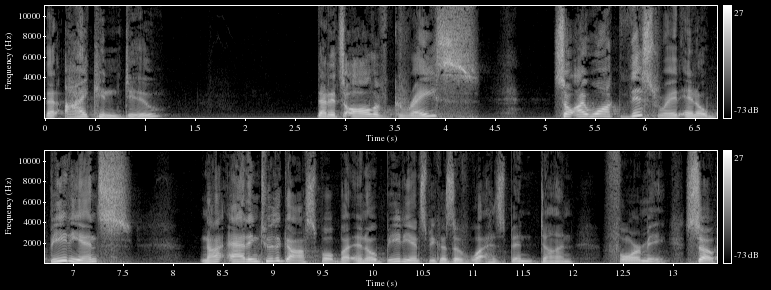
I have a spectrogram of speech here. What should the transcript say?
that I can do? That it's all of grace? So I walk this way in obedience, not adding to the gospel, but in obedience because of what has been done for me. So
